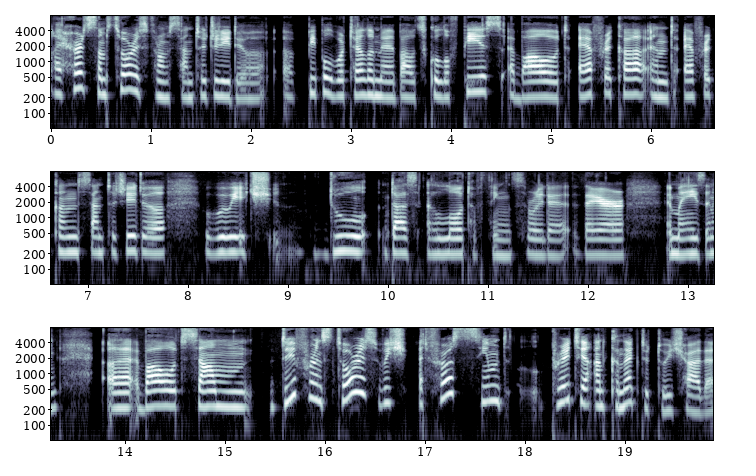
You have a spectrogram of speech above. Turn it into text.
I heard some stories from Sant'Egidio. Uh, people were telling me about School of Peace, about Africa and African Sant'Egidio, which do does a lot of things. Really, they're amazing. Uh, about some different stories, which at first seemed pretty unconnected to each other,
